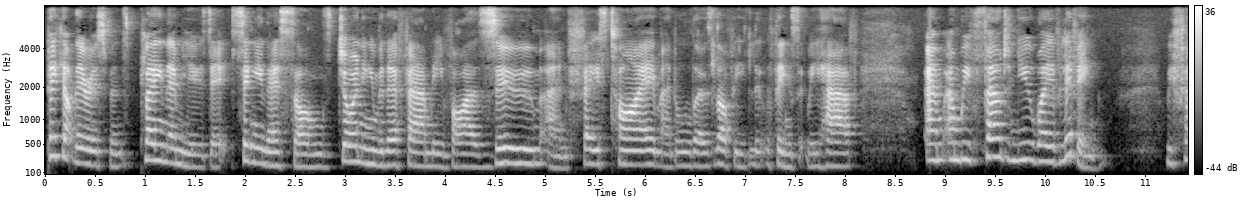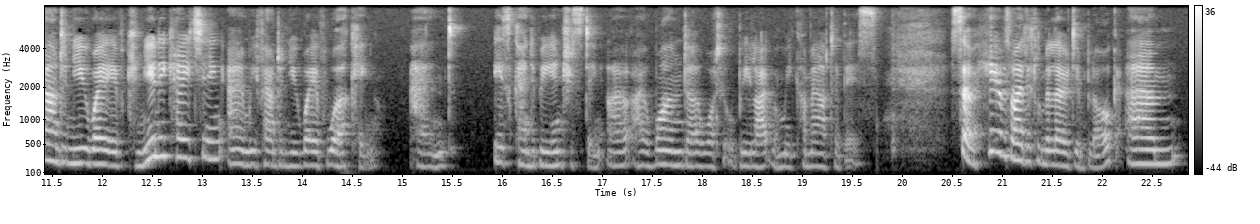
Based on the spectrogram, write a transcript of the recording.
picking up their instruments, playing their music, singing their songs, joining in with their family via Zoom and FaceTime and all those lovely little things that we have. And, and we've found a new way of living. We found a new way of communicating and we found a new way of working. And it's going to be interesting. I, I wonder what it will be like when we come out of this. So here's my little Melodeon blog. Um,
